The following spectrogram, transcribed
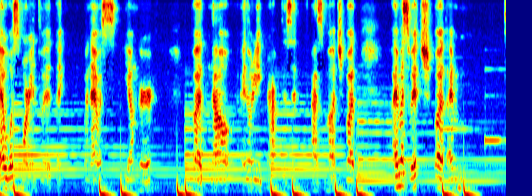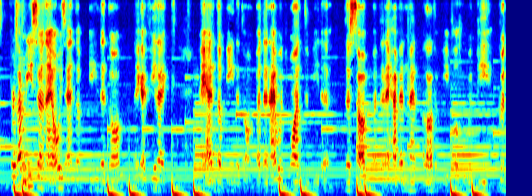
I was more into it like when I was younger, but now I don't really practice it as much. But I'm a switch, but I'm for some reason I always end up being the dom. Like I feel like I end up being the dom, but then I would want to be the the sub. But then I haven't met a lot of people who would be good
